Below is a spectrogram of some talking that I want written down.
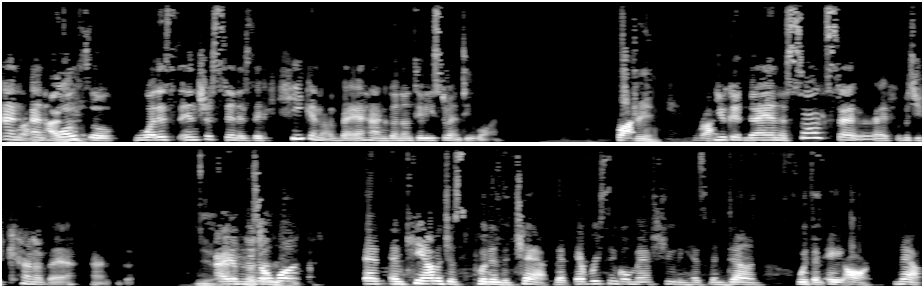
And, Right. and also, what is interesting is that he cannot buy a handgun until he's 21. Right. Strange. Right. You can buy an assault style rifle, but you cannot buy a handgun. Yeah. I am you not know what? And and Kiana just put in the chat that every single mass shooting has been done with an AR. Now,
